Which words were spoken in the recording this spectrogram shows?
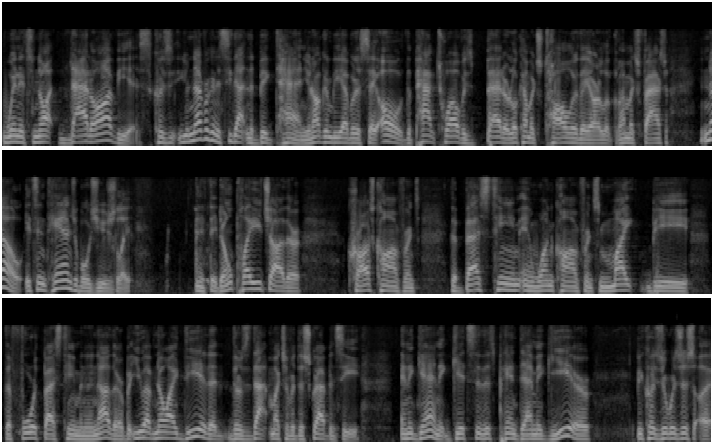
when it's not that obvious, because you're never going to see that in the Big Ten. You're not going to be able to say, oh, the Pac-12 is better. Look how much taller they are. Look how much faster. No, it's intangibles usually. And if they don't play each other cross conference, the best team in one conference might be the fourth best team in another, but you have no idea that there's that much of a discrepancy. And again, it gets to this pandemic year because there was just uh,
